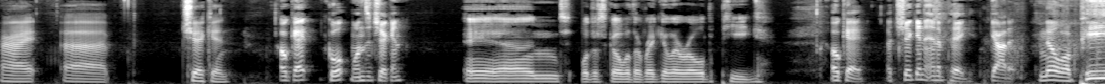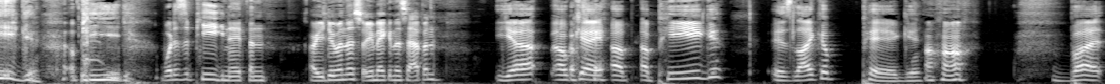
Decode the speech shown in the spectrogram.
right. Uh, chicken. Okay, cool. One's a chicken. And we'll just go with a regular old pig. Okay, a chicken and a pig. Got it. No, a pig. A pig. what is a pig, Nathan? Are you doing this? Are you making this happen? Yeah. Okay. A a pig is like a pig, Uh huh. but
